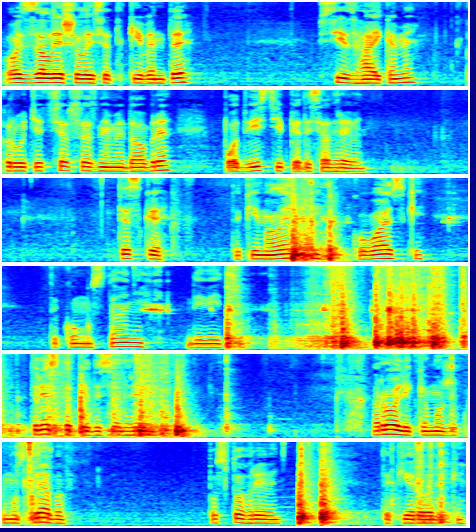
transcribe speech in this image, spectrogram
Ось залишилися такі винти. Всі з гайками. Крутяться, все з ними добре. По 250 гривень. Тиски такі маленькі, ковальські. В такому стані. Дивіться. 350 гривень. Ролики, може комусь треба. По 100 гривень. Такі ролики.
